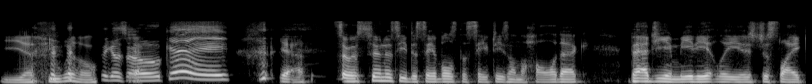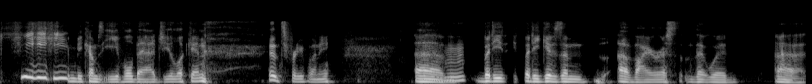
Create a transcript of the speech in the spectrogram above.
yes, you will. He goes, Yeah. okay. Yeah. So as soon as he disables the safeties on the holodeck, Badgey immediately is just like hee hee hee and becomes evil Badgey looking. it's pretty funny. Um, Mhm. but he but he gives them a virus that would uh,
